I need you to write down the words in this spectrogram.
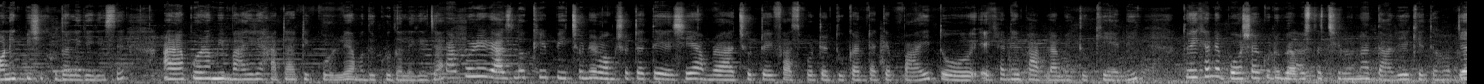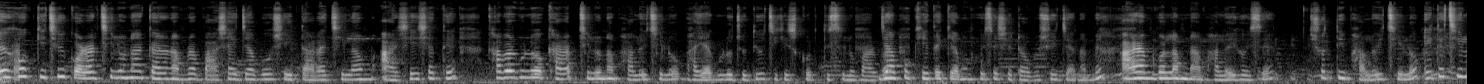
অনেক বেশি ক্ষুধা লেগে গেছে। আর তারপর আমি বাইরে হাঁটাহাঁটি করলে আমাদের ক্ষুধা লেগে যায়। তারপরে রাজলক্ষ্মীর পিছনের অংশটাতে এসে আমরা ছোট্ট এই ফাস্টফুডের দোকানটাকে পাই, তো এখানেই ভাবলাম একটু খেয়ে নিই। তো এখানে বসার কোনো ব্যবস্থা ছিল না, দাঁড়িয়ে খেতে হবে। যাই হোক, কিছুই করার ছিল না, কারণ আমরা বাসায় যাব, সেই তারা ছিলাম। আর সেই সাথে খাবারগুলো খারাপ ছিল না, ভালোই ছিল। ভাইয়াগুলো যদিও জিজ্ঞেস করতেছিল বারবার। যে আপু, খেতে কেমন হয়েছে সেটা অবশ্যই জানাবেন। আর আমি বললাম, না, ভালোই হয়েছে। সত্যি ভালোই ছিল। এটা ছিল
